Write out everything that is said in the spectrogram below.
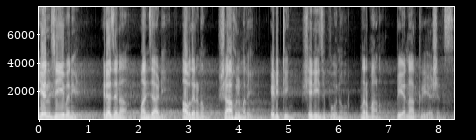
എൻ ജീവനിൽ. രചന മഞ്ചാടി. അവതരണം ഷാഹുൽ മലയിൽ. എഡിറ്റിംഗ് ഷെരീജ് പൂനൂർ. നിർമ്മാണം പി എൻ ആർ ക്രിയേഷൻസ്.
